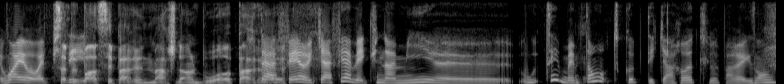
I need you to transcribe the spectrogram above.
Ouais, ouais, ça peut passer par une marche dans le bois, par. Tout à euh, fait. Un café avec une amie. Euh, ou, tu sais, même temps, tu coupes tes carottes, là, par exemple.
